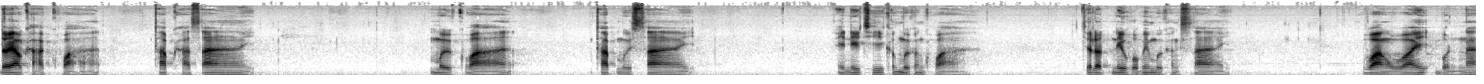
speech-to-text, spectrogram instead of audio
โดยเอาขาขวา ทับขาซ้าย มือขวา ทับมือซ้ายให้นิ้วชี้ของมือข้างขวาจะลดนิ้วหัวแม่มือข้างซ้าย วางไว้บนหน้า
